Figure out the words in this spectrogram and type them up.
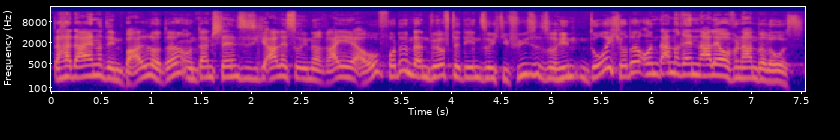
da hat einer den Ball, oder? Und dann stellen sie sich alle so in einer Reihe auf, oder? Und dann wirft er den durch die Füße so hinten durch, oder? Und dann rennen alle aufeinander los.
